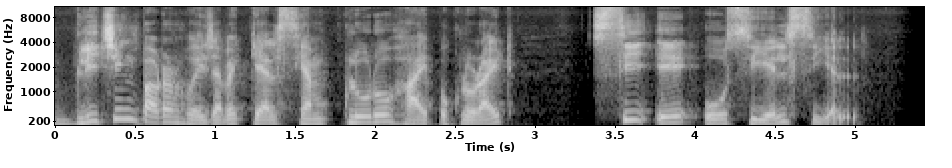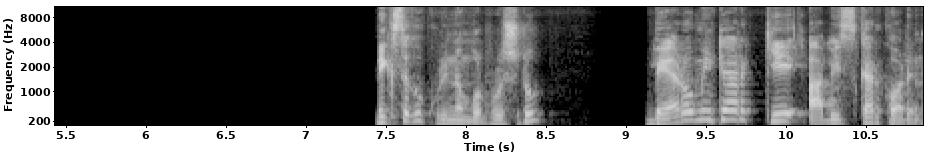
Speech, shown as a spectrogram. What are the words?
bleaching powder হয়ে যাবে calcium chloro hypochloride CAOCL CL next দেখো কুড়ি নম্বর প্রশ্ন। ব্যারোমিটার কে আবিষ্কার করেন?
